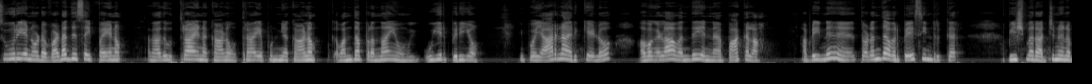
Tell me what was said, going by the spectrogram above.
சூரியனோட வடதிசை பயணம் அதாவது உத்தராயண காலம் உத்தராய புண்ணிய காலம் வந்த அப்புறம் தான் என் உயிர் பிரியும். இப்போ யாரெல்லாம் இருக்கேளோ அவங்களாம் வந்து என்னை பார்க்கலாம். அப்படின்னு தொடர்ந்து அவர் பேசின்னு இருக்கார். பீஷ்மர் அர்ஜுனனை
